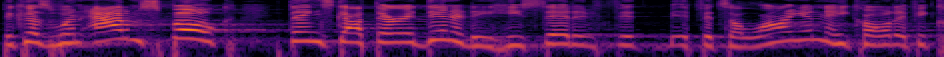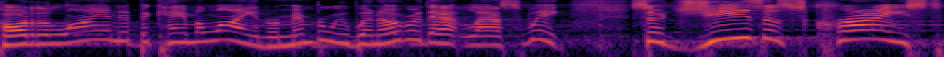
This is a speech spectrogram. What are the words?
Because when Adam spoke, things got their identity. He said, if, it, if it's a lion, he called it, if he called it a lion, it became a lion. Remember, we went over that last week. So, Jesus Christ,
